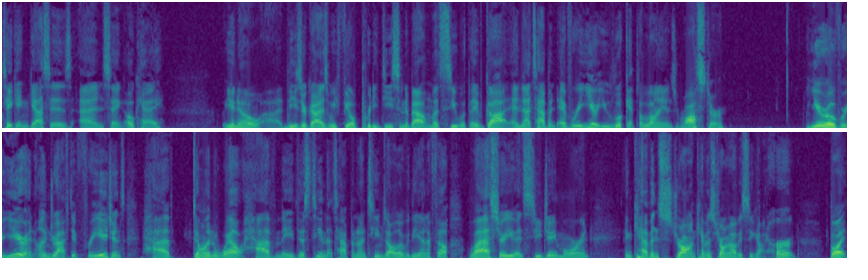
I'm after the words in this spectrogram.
taking guesses, and saying, okay, you know, uh, these are guys we feel pretty decent about, and let's see what they've got. And that's happened every year. You look at the Lions roster year over year, and undrafted free agents have done well, have made this team. That's happened on teams all over the NFL. Last year, you had C.J. Moore and and Kevin Strong. Kevin Strong obviously got hurt, but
